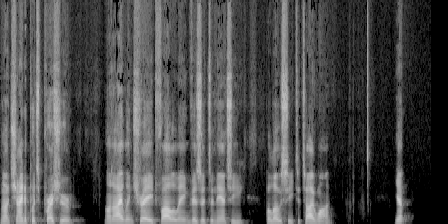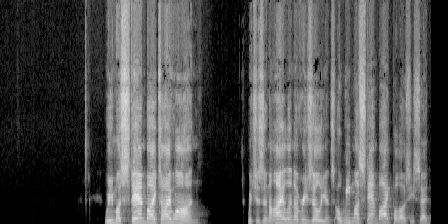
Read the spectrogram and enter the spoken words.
Well, China puts pressure on island trade following visit to Nancy Pelosi to Taiwan. Yep. We must stand by Taiwan which is an island of resilience. Oh, we must stand by, Pelosi said.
